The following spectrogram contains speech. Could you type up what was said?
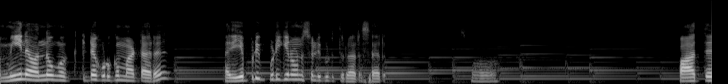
மீனை வந்து உங்ககிட்ட கொடுக்க மாட்டாரு. அது எப்படி பிடிக்கணும்னு சொல்லி கொடுத்துருவாரு சார். ஸோ பார்த்து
